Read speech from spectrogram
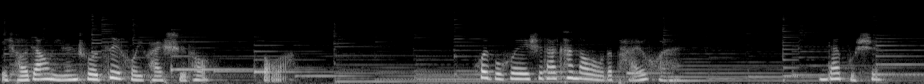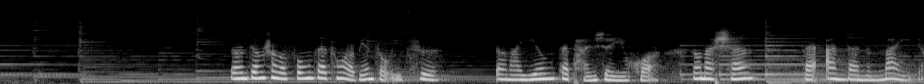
也朝江里扔出了最后一块石头，走了。会不会是他看到了我的徘徊？应该不是。让江上的风再从耳边走一次，让那鹰再盘旋一会儿，让那山再暗淡的慢一点。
